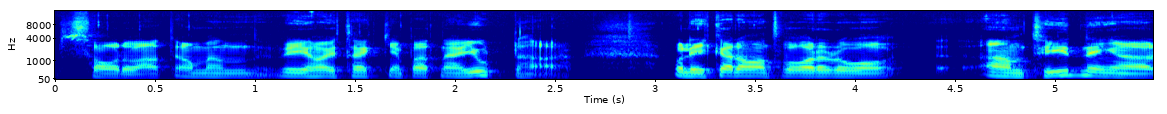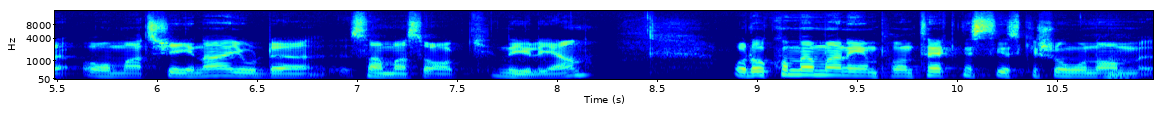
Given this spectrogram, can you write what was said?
sa då att ja, men vi har ju tecken på att ni har gjort det här. Och likadant var det då antydningar om att Kina gjorde samma sak nyligen. Och då kommer man in på en teknisk diskussion om mm.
